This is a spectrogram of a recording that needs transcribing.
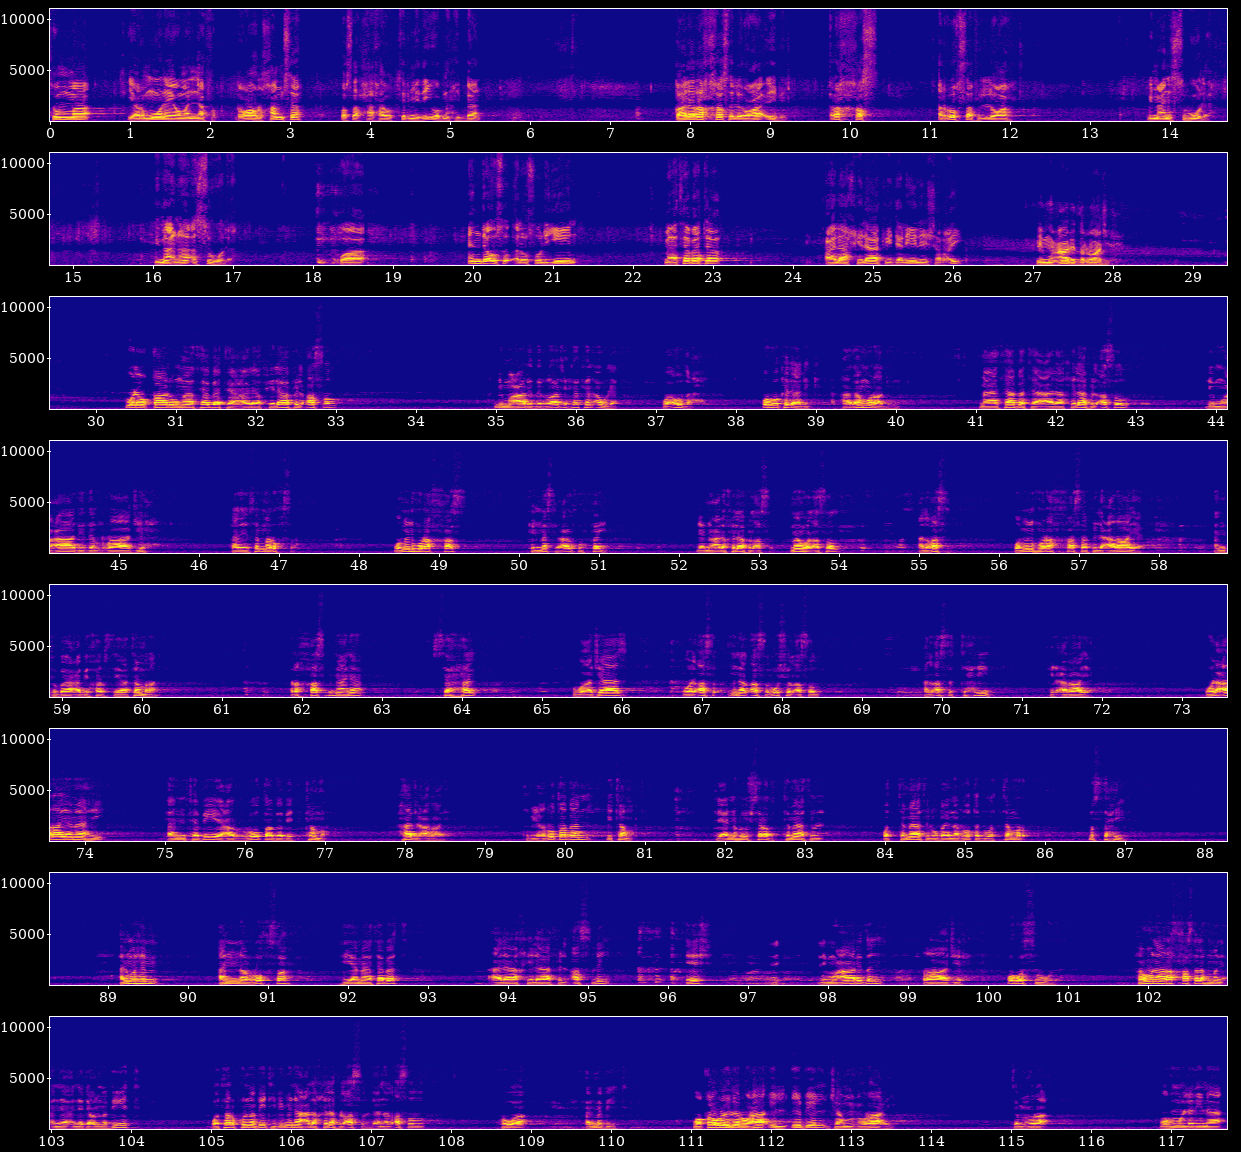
ثم يرمون يوم النفر. رواه الخمسة وصححه الترمذي وابن حبان. قال رخص لرعاء الإبل. رخص الرخصة في اللغة بمعنى السهولة. بمعنى السهولة. وعند أص- الأصوليين ما ثبت على خلاف دليل شرعي لمعارض الراجح. ولو قالوا ما ثبت على خلاف الأصل لمعارض الراجح لكان أولى وأوضح. وهو كذلك. هذا هو مرادهم. ما ثبت على خلاف الأصل لمعارض راجح. هذا يسمى رخصة. ومنه رخص في المسح على الخفين لأنه على خلاف الأصل. ما هو الأصل؟ الغسل. ومنه رخص في العرايا أن تباع بخرصها تمرا. رخص بمعنى سهل وأجاز والأصل من الأصل وش الأصل؟ الأصل التحريم في العرايا. والعرايا ما هي؟ أن تبيع الرطب بالتمر. هذه العرايا. تبيع رطبا بتمر. لأنه يشترط التماثل والتماثل بين الرطب والتمر مستحيل. المهم أن الرخصة هي ما ثبت على خلاف الأصل إيش؟ لمعارض راجح وهو السهولة. فهنا رخص لهم أن أن يدعوا المبيت وترك المبيت بمنى على خلاف الأصل لأن الأصل هو المبيت. وقوله لرعاء الإبل جمع راعي. جمع راع. وهم الذين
